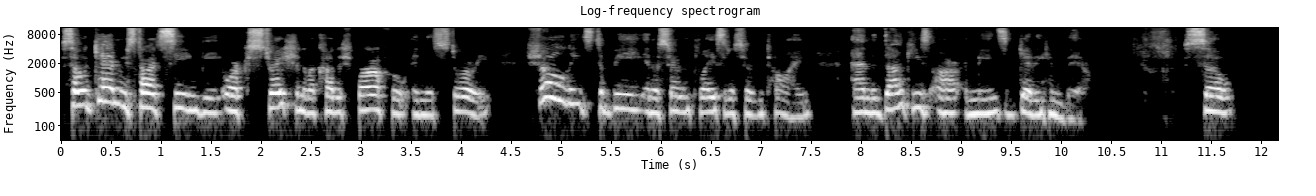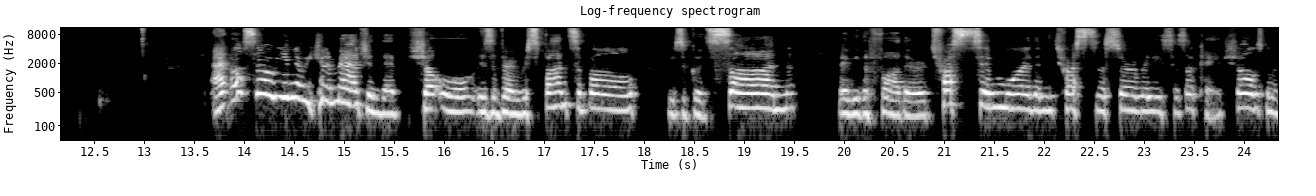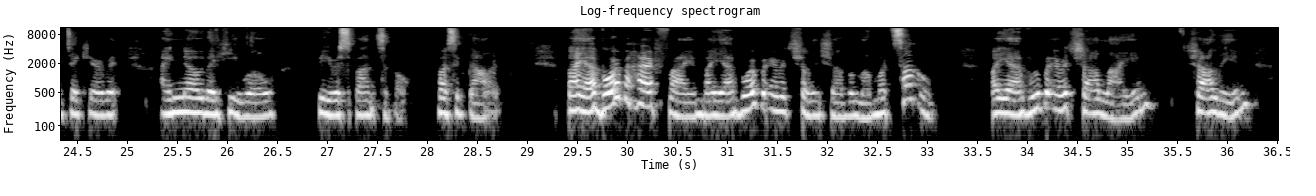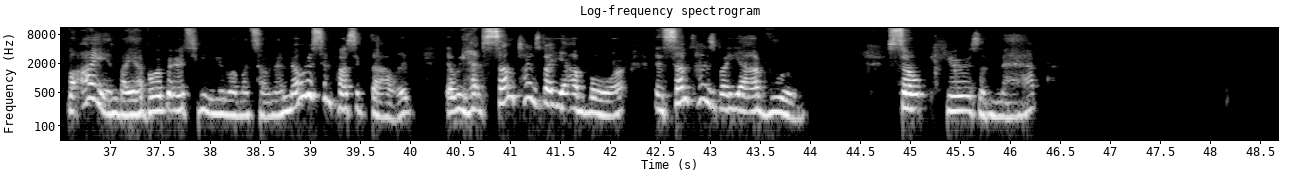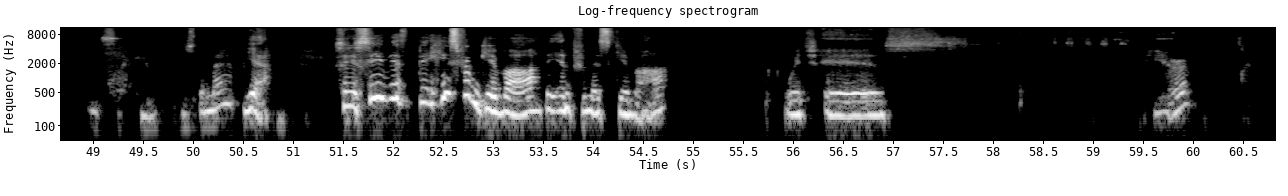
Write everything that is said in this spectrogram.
So again, we start seeing the orchestration of a Kadosh Baruch Hu in this story. Shaul needs to be in a certain place at a certain time, and the donkeys are a means of getting him there. So, and also, you know, you can imagine that Shaul is a very responsible, He's a good son. Maybe the father trusts him more than he trusts the servant. He says, okay, if Shaul is going to take care of it, I know that he will be responsible. Pasuk Dalit. Vayavor b'har Ephraim, vayavor b'eretz shalisha v'lo matzau. Vayavru b'eretz sha'alayim, sha'alim, Va'ayin Vayavor Be'eretz Now notice in Pasuk Dalit that we have sometimes Vayavor and sometimes Vayavru. So here's a map. One second. Is the map? Yeah. So you see this, he's from Giva, the infamous Giva, which is here.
